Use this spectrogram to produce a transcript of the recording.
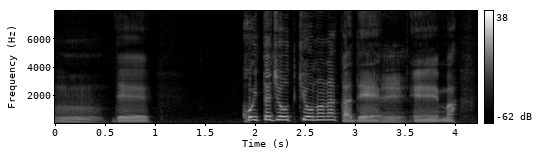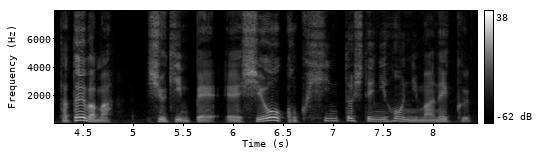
うん、でこういった状況の中で、ええ。えー、まあ、例えば、まあ、習近平氏を国賓として日本に招くって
